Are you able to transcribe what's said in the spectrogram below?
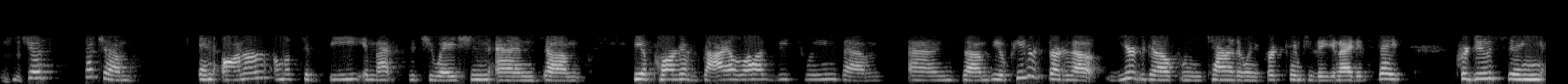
just such a an honor almost to be in that situation and um, be a part of dialogue between them. And um, you know, Peter started out years ago from Canada when he first came to the United States producing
